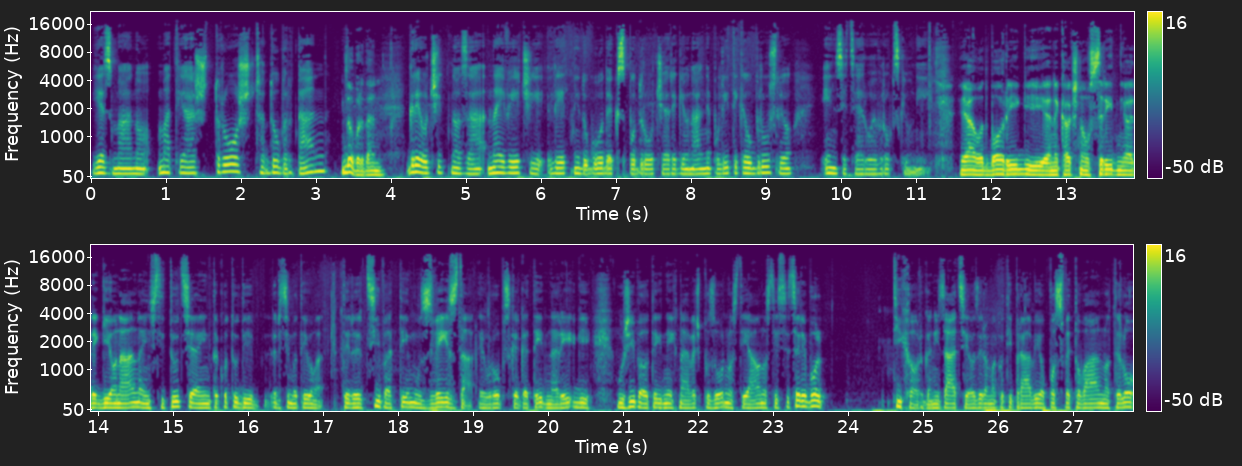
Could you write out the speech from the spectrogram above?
je z mano Matjaš Trošč. Dobr dan. Dobr dan. Gre očitno za največji letni dogodek z področja regionalne politike v Bruslju in sicer v Evropski uniji. Ja, odbor regij je nekakšna osrednja regionalna institucija in tako tudi recimo temu, recimo temu zvezda Evropskega tedna regij uživa v teh dneh največ pozornosti javnosti. Sicer je bolj tiha organizacija oziroma kot ti pravijo posvetovalno telo,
